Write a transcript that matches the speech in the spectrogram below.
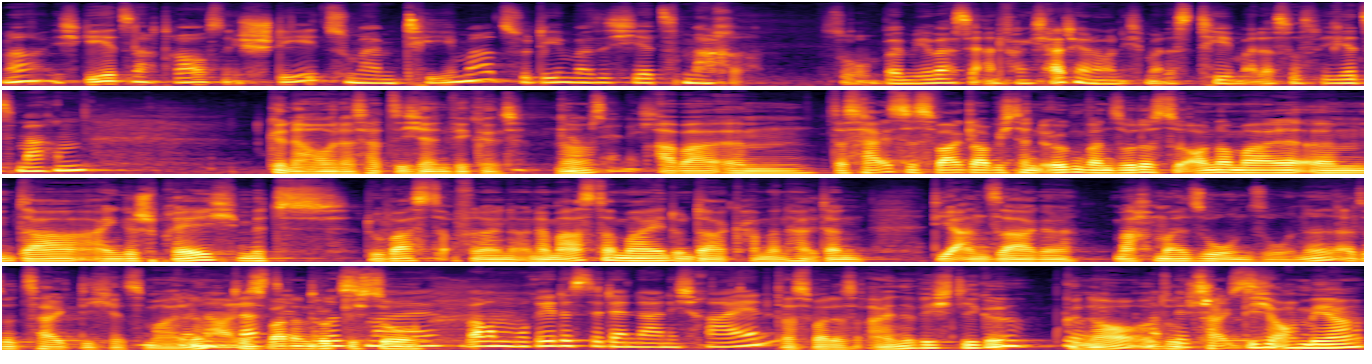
Ne? Ich gehe jetzt nach draußen, ich stehe zu meinem Thema, zu dem, was ich jetzt mache. So, bei mir war es ja Anfang, ich hatte ja noch nicht mal das Thema. Das, was wir jetzt machen, Genau, das hat sich ja entwickelt. Ne? Gab's ja nicht. Aber ähm, das heißt, es war, glaube ich, dann irgendwann so, dass du auch nochmal ähm, da ein Gespräch mit, du warst auf einer, einer Mastermind und da kam dann halt dann die Ansage, mach mal so und so, ne? Also zeig dich jetzt mal. genau, ne? Das war dann wirklich Driss so. mal, warum redest du denn da nicht rein? Das war das eine Wichtige, genau. hab Also zeig dich auch mehr.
